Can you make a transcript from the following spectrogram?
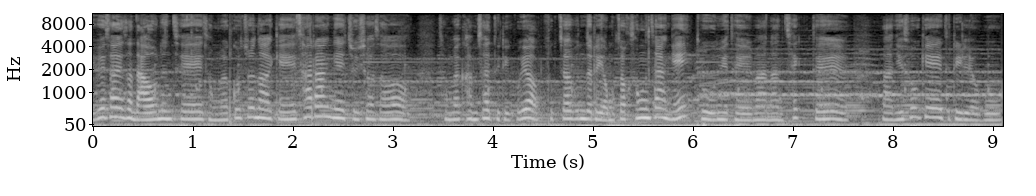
회사에서 나오는 책 정말 꾸준하게 사랑해 주셔서 정말 감사드리고요. 독자분들의 영적 성장에 도움이 될 만한 책들 많이 소개해 드리려고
